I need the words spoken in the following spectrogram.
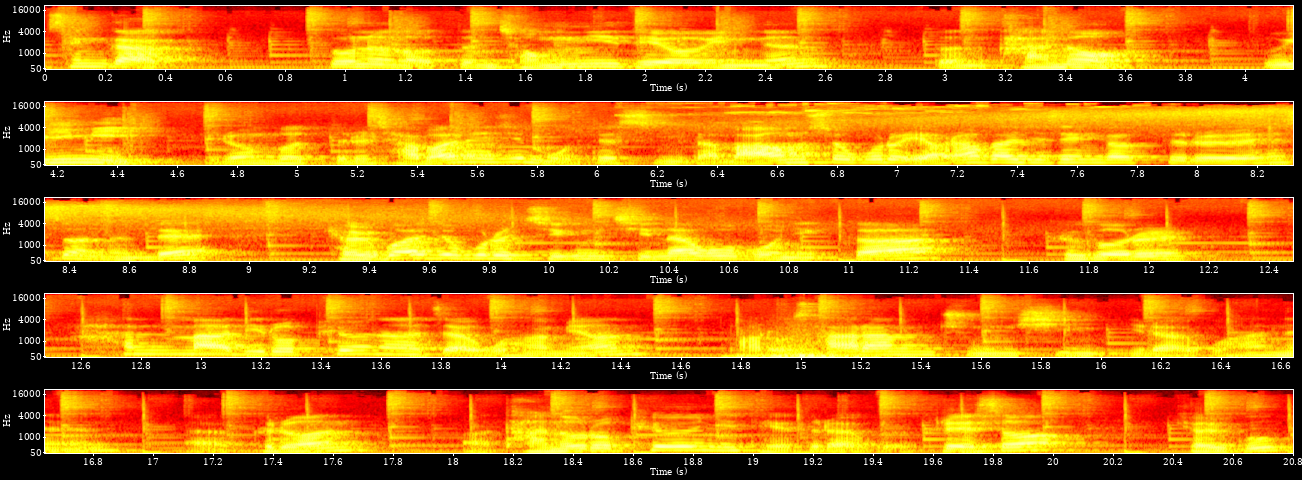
생각 또는 어떤 정리되어 있는 어떤 단어, 의미 이런 것들을 잡아내지 못했습니다. 마음속으로 여러 가지 생각들을 했었는데 결과적으로 지금 지나고 보니까 그거를 한마디로 표현하자고 하면 바로 사람 중심이라고 하는 어, 그런 어, 단어로 표현이 되더라고요. 그래서 결국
